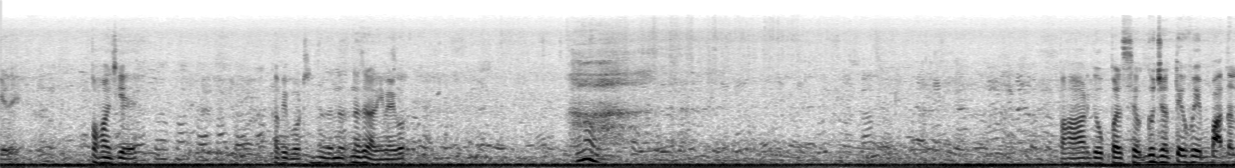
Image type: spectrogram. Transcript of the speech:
ये देखिए पहुँच गए। काफ़ी बोट्स नज़र आ रही है मेरे को। पहाड़ के ऊपर से गुजरते हुए बादल।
